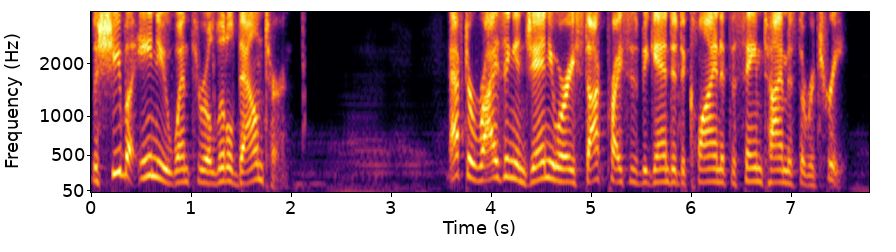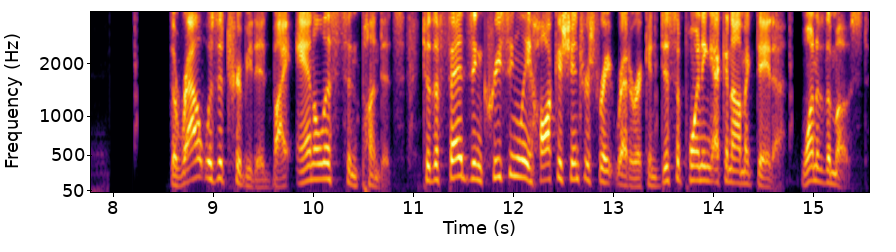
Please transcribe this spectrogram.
the Shiba Inu went through a little downturn. After rising in January, stock prices began to decline at the same time as the retreat. The rout was attributed by analysts and pundits to the Fed's increasingly hawkish interest rate rhetoric and disappointing economic data, one of the most.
